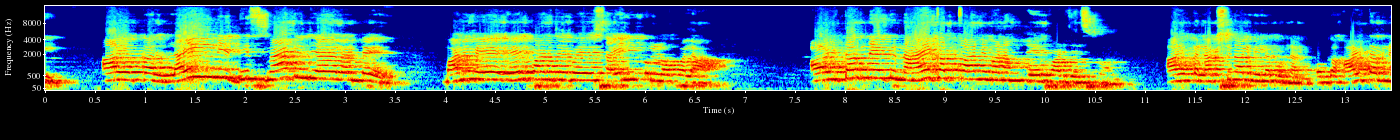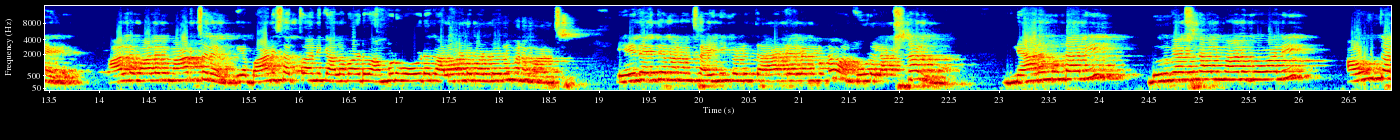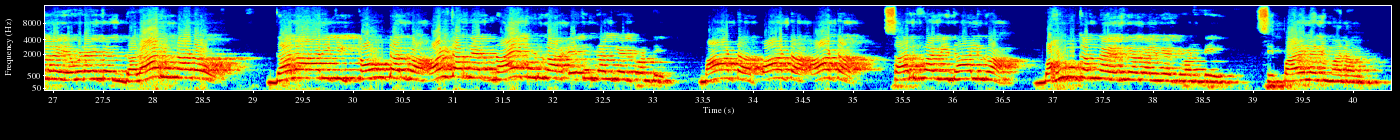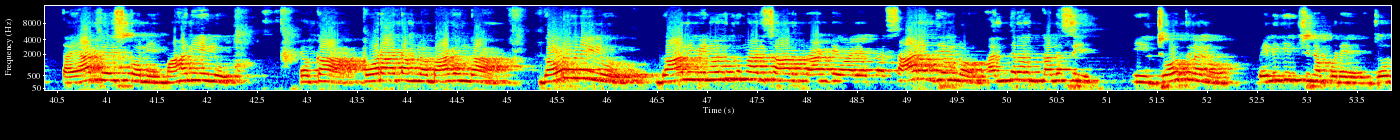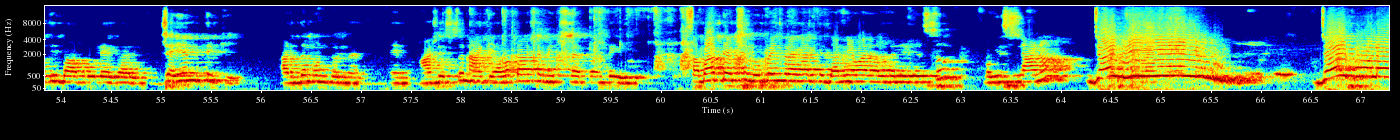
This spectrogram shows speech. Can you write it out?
ఆ యొక్క లైన్ని డిస్మాటిల్ చేయాలంటే మనం ఏ ఏర్పాటు చేయబోయే సైనికుల లోపల ఆల్టర్నేట్ నాయకత్వాన్ని మనం ఏర్పాటు చేసుకోవాలి. ఆ యొక్క లక్షణాలు వీళ్ళకు ఉండాలి ఒక ఆల్టర్నేట్. వాళ్ళ వాళ్ళని మార్చలేము. ఇక బానిసత్వానికి అలవాడు అమ్ముడు ఓడకు అలవాటు పడ్డోని మనం మార్చు ఏదైతే మనం సైనికులు తయారు చేయాలనుకుంటే ఆ మూడు లక్షణాలు ఉన్నాయి. జ్ఞానం ఉండాలి దుర్వ్యసనాలు మానుకోవాలి. అవతల ఎవడైతే దళారు ఉన్నాడో దళారికి కౌంటర్గా ఆల్టర్నేట్ నాయకుడుగా ఎదగలిగేటువంటి మాట పాట ఆట సర్వ విధాలుగా బహుముఖంగా ఎదగగలిగేటువంటి సిపాయిలని మనం తయారు చేసుకొని మహనీయులు యొక్క పోరాటంలో భాగంగా గౌరవనీయులు గాలి వినోద్ కుమార్ సార్ లాంటి వారి యొక్క సారథ్యంలో అందరం కలిసి ఈ జ్యోతులను వెలిగించినప్పుడే జ్యోతిబా పూలే గారి జయంతికి అర్థం ఉంటుందని నేను ఆశిస్తూ నాకు అవకాశం ఇచ్చినటువంటి సభాధ్యక్షులు ఉపేంద్ర గారికి ధన్యవాదాలు తెలియజేస్తూ ముగిస్తున్నాను జై భీమ్! జై పూలే!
